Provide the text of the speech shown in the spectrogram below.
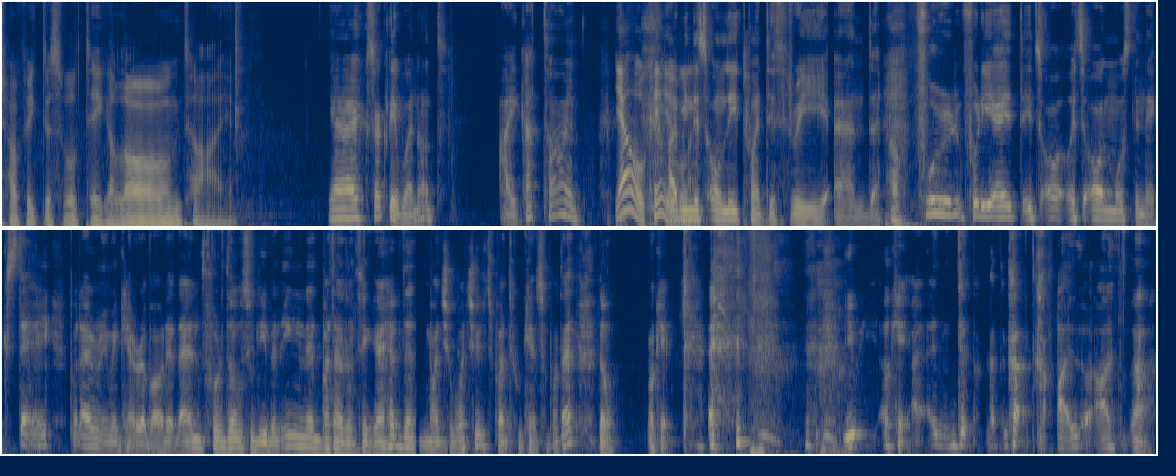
topic this will take a long time. Yeah, exactly. Why not? I got time. Yeah, okay. I mean, it's only 23 and Oh. for 48, it's all, it's almost the next day, but I don't even care about it. And for those who live in England, but I don't think I have that much watchers, but who cares about that? No. Okay. you okay? I, I, I, ah.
